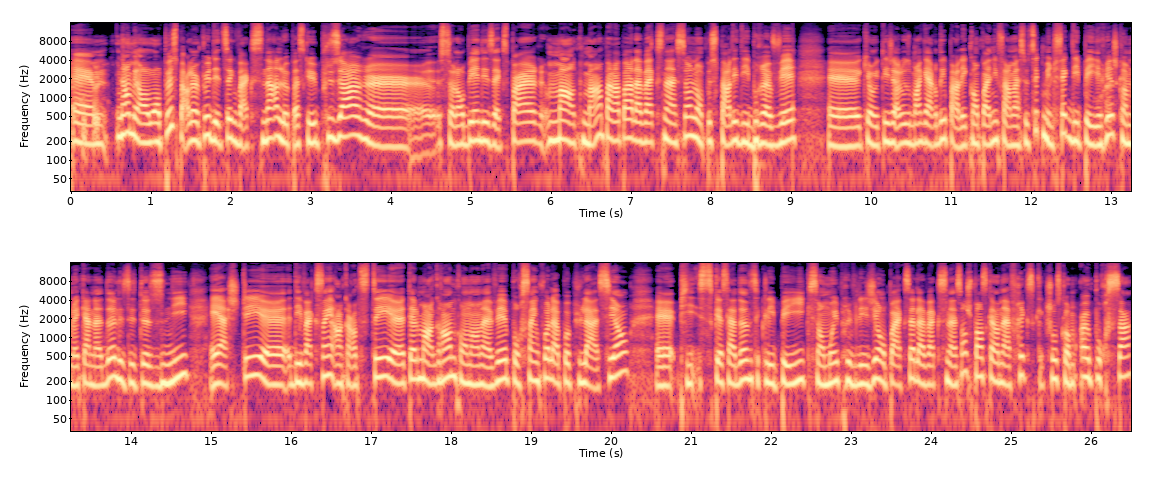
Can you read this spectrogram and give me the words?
Euh, non, mais on, on peut se parler un peu d'éthique vaccinale là, parce qu'il y a eu plusieurs, euh, selon bien des experts, manquements par rapport à la vaccination. Là, on peut se parler des brevets euh, qui ont été jalousement gardés par les compagnies pharmaceutiques, mais le fait que des pays riches comme le Canada, les États-Unis aient acheté euh, des vaccins en quantité euh, tellement grande qu'on en avait pour cinq fois la population, euh, puis ce que ça donne, c'est que les pays qui sont moins privilégiés n'ont pas accès à la vaccination. Je pense qu'en Afrique, c'est quelque chose comme 1%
